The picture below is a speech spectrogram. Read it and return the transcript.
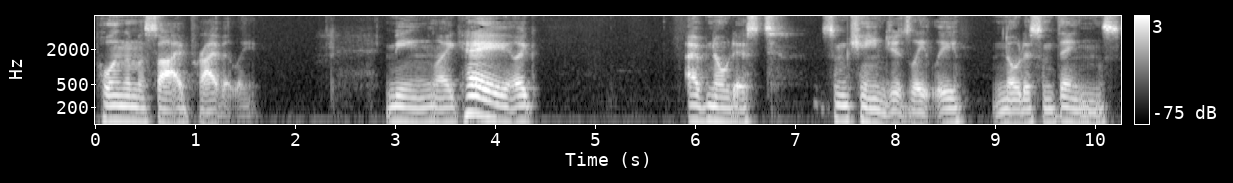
pulling them aside privately, being like, hey, like, I've noticed some changes lately, noticed some things.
